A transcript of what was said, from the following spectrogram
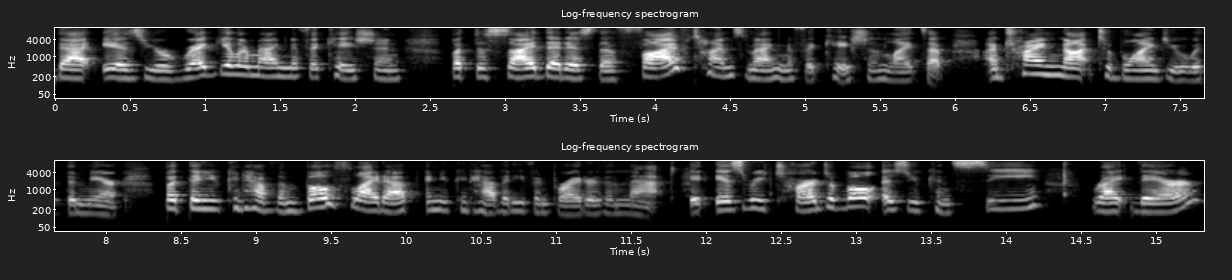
that is your regular magnification, but the side that is the five times magnification lights up. I'm trying not to blind you with the mirror, but then you can have them both light up and you can have it even brighter than that. It is rechargeable, as you can see right there.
